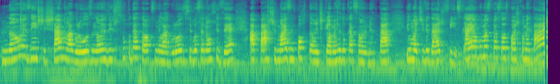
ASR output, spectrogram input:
não existe chá milagroso, não existe suco detox milagroso se você não fizer a parte mais importante, que é uma reeducação alimentar e uma atividade física. Aí algumas pessoas podem comentar... Ah,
